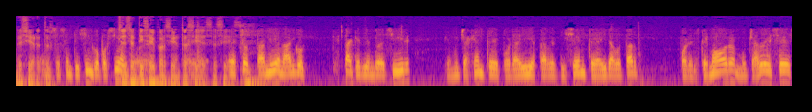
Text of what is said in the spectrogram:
es cierto. El 65%. 66%, así es, así es. Esto también algo que está queriendo decir que mucha gente por ahí está reticente a ir a votar por el temor muchas veces,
